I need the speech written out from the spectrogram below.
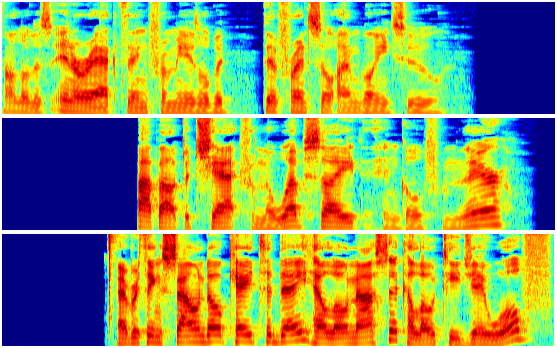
Although this interact thing for me is a little bit different, so I'm going to pop out the chat from the website and go from there. Everything sound okay today? Hello, Gnostic. Hello, TJ Wolf.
